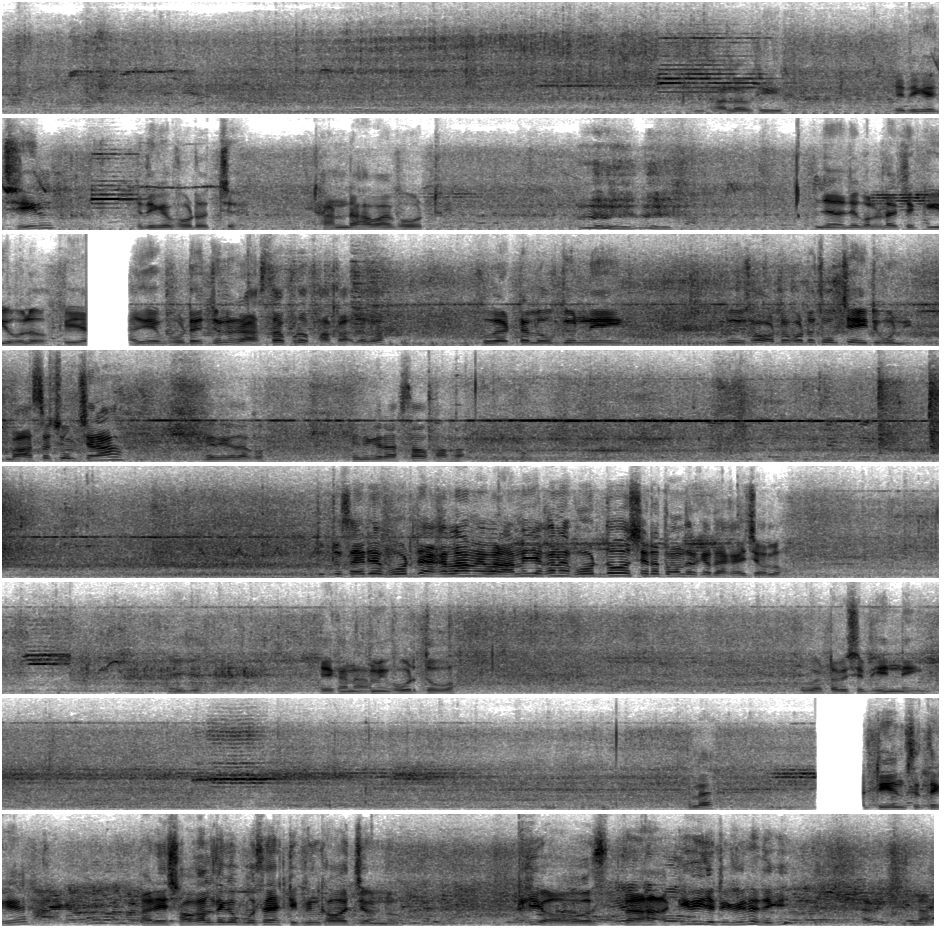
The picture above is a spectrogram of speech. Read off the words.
ভালো ভিড়। এদিকে ঝিল, এদিকে ভোট হচ্ছে। ঠান্ডা হাওয়ায় ভোট। যে গলাটা হচ্ছে কী হলো, কে আজকে ভোটের জন্য রাস্তা পুরো ফাঁকা, দেখো। খুব একটা লোকজন নেই। সব অটো ফটো চলছে, এইটুকুনি। বাস তো চলছে না। এদিকে দেখো। এদিকে রাস্তাও ফাঁকা। দুটো সাইডে ভোট দেখালাম, এবার আমি যেখানে ভোট দেবো সেটা তোমাদেরকে দেখাই, চলো। এই যে, এখানে আমি ভোট দেবো। খুব একটা বেশি ভিড় নেই। টিএমসি থেকে, আরে সকাল থেকে বসে টিফিন খাওয়ার জন্য। কি অবস্থা? কি দিয়েছে টিফিনে দেখি? না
